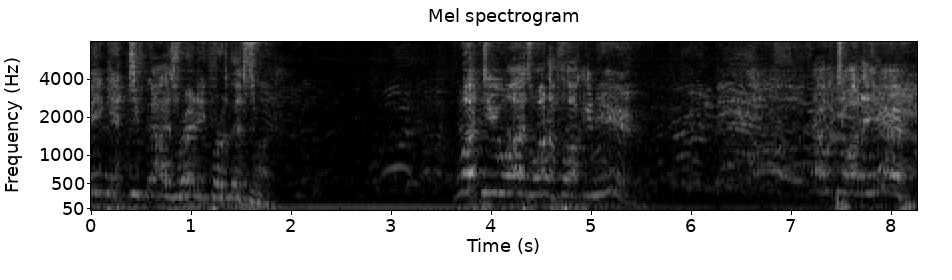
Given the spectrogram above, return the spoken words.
Aren't you guys ready for this one? What do you guys want to fucking hear? Is that what you want to hear?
